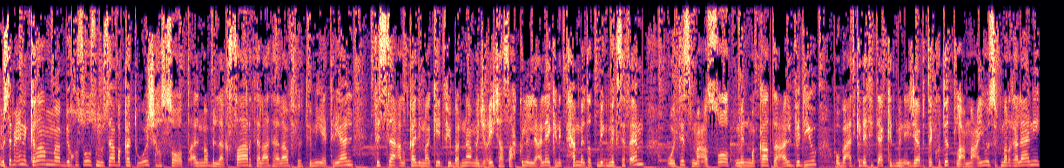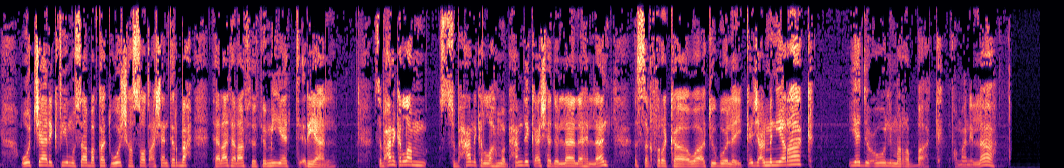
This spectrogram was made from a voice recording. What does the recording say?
مستمعين الكرام بخصوص مسابقة وش هالصوت المبلغ صار 3300 ريال في الساعة القادمة أكيد في برنامج عيشها صح. كل اللي عليك إنك تحمل تطبيق Mix FM وتسمع الصوت من مقاطع الفيديو وبعد كده تتأكد من إجابتك وتطلع مع يوسف مرغلاني وتشارك في مسابقة وش هالصوت عشان تربح 3300 ريال. سبحانك اللهم سبحانك اللهم بحمدك أشهد أن لا إله إلا أنت أستغفرك وأتوب إليك. اجعل من يراك يدعو لمن رباك. فمان الله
